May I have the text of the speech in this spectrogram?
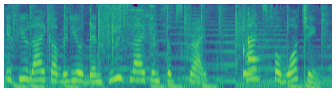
If you like our video then please like and subscribe. Thanks for watching.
